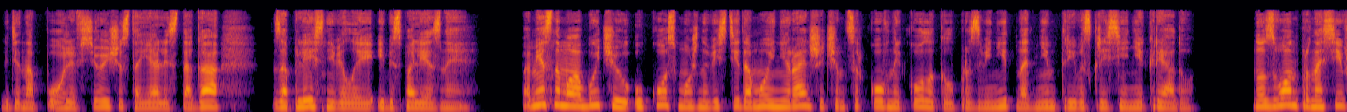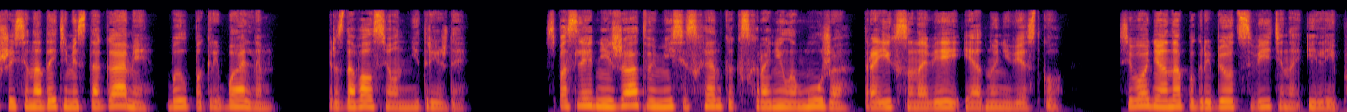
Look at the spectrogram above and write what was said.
где на поле все еще стояли стога, заплесневелые и бесполезные. По местному обычаю укос можно вести домой не раньше, чем церковный колокол прозвенит над ним три воскресенья кряду. Но звон, проносившийся над этими стогами, был погребальным. Раздавался он не трижды. С последней жатвы миссис Хэнкок схоронила мужа, троих сыновей и одну невестку. Сегодня она погребет Свитина и Лип.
